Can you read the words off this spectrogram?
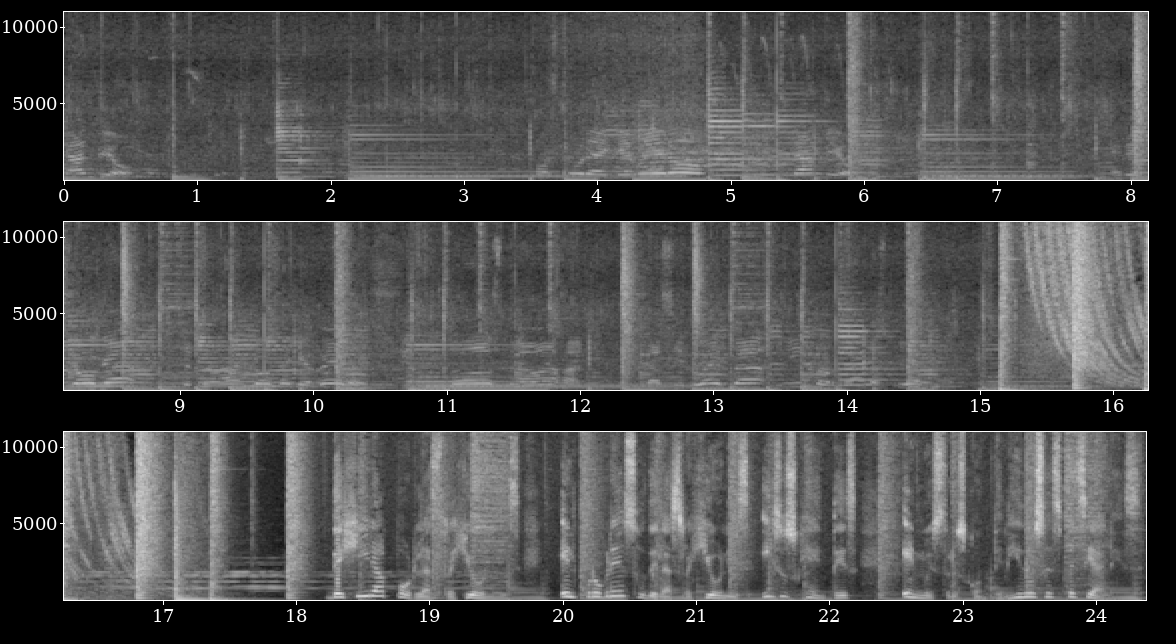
cambio. Guerrero, cambio. En el yoga se trabajan 12 guerreros. Todos trabajan la silueta y tornean las piernas. De gira por las regiones, el progreso de las regiones y sus gentes en nuestros contenidos especiales.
